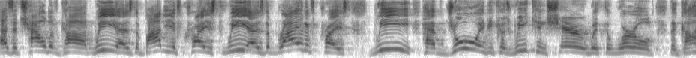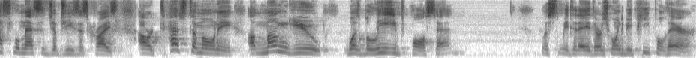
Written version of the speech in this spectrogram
as a child of God, we as the body of Christ, we as the bride of Christ, we have joy because we can share with the world the gospel message of Jesus Christ our testimony among you was believed, Paul said. Listen to me today, there's going to be people there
